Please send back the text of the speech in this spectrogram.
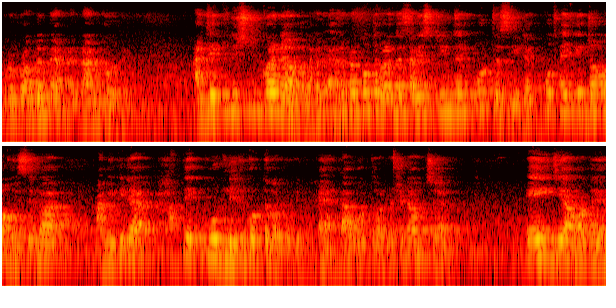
কোনো প্রবলেম নেই, আপনার রান করবে আর যে কিন্তু স্ট্রিং করে নেওয়া হবে এখন আপনারা বলতে পারেন যে, স্যার স্ট্রিং যে আমি করতেছি, এটা কোথায় গিয়ে জমা হয়েছে বা আমি কি এটা হাতে কোড লিখে করতে পারব কিনা? হ্যাঁ তাও করতে পারবেন। সেটা হচ্ছে, এই যে আমাদের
